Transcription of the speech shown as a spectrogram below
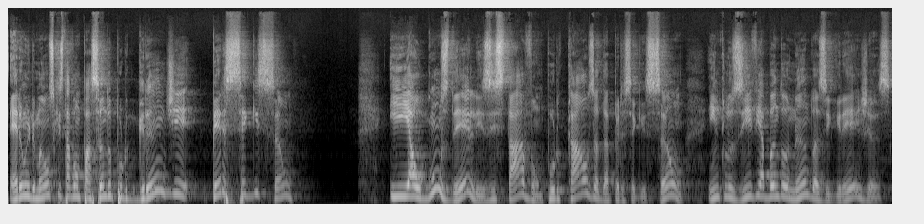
eram irmãos que estavam passando por grande perseguição. E alguns deles estavam, por causa da perseguição, inclusive abandonando as igrejas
